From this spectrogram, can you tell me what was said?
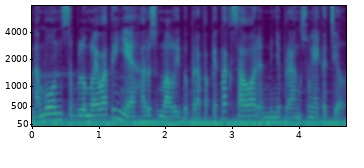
Namun sebelum melewatinya harus melalui beberapa petak sawah dan menyeberang sungai kecil.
